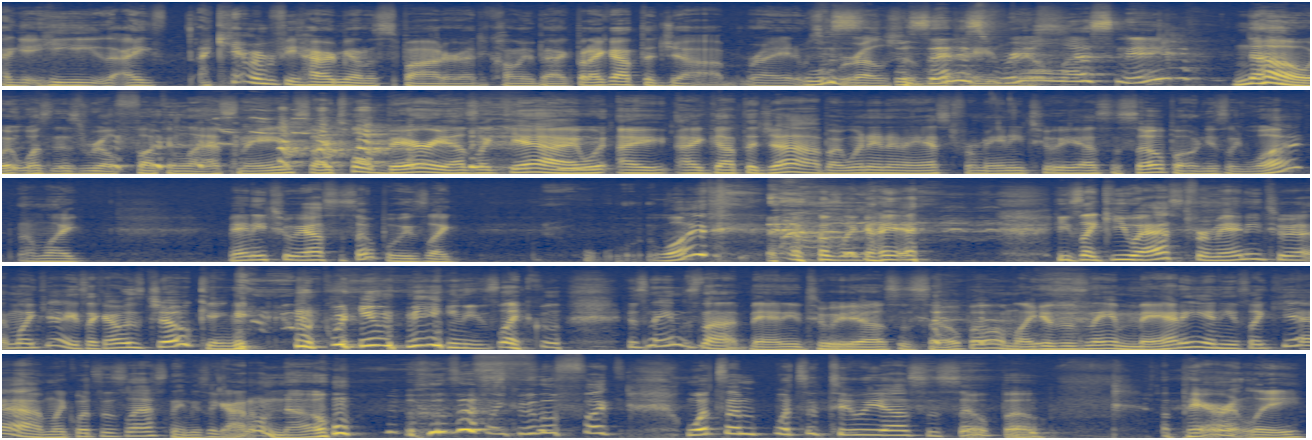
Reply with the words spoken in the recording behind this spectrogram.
I get, he, I, I can't remember if he hired me on the spot or had to call me back, but I got the job, right? It Was, relatively was that his painless. real last name? No, it wasn't his real fucking last name. So I told Barry, I was like, yeah, I, w- I, I got the job. I went in and I asked for Manny Tuiasosopo. And he's like, what? I'm like, Manny Tuiasosopo. He's like, what? I was like, I, he's like, you asked for Manny Tui. I'm like, yeah. He's like, I was joking. Like, what do you mean? He's like, well, his name's not Manny Tuiasosopo. I'm like, is his name Manny? And he's like, yeah. I'm like, what's his last name? He's like, I don't know. like, who the fuck? What's a what's a Tuiasosopo? Apparently,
